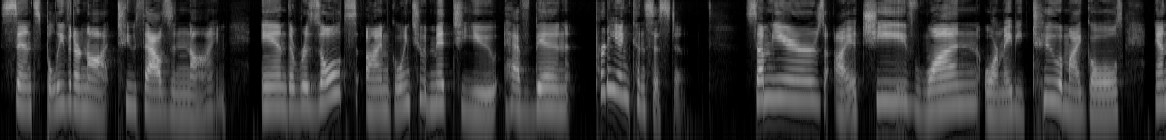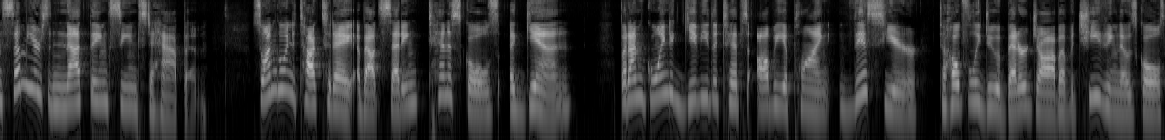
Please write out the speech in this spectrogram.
since, believe it or not, 2009. And the results, I'm going to admit to you, have been pretty inconsistent. Some years I achieve one or maybe two of my goals, and some years nothing seems to happen. So I'm going to talk today about setting tennis goals again, but I'm going to give you the tips I'll be applying this year to hopefully do a better job of achieving those goals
